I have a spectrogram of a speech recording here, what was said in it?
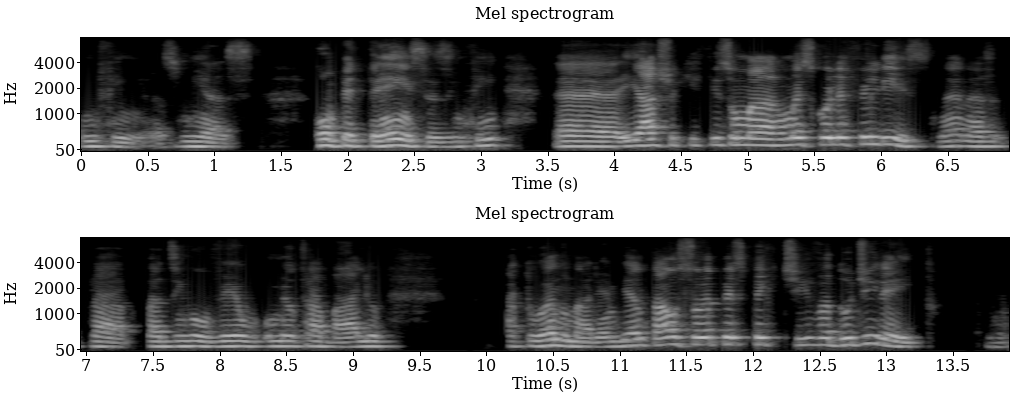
enfim, as minhas competências, enfim, é, e acho que fiz uma, uma escolha feliz né, né para desenvolver o, o meu trabalho atuando na área ambiental sob a perspectiva do direito. Né.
